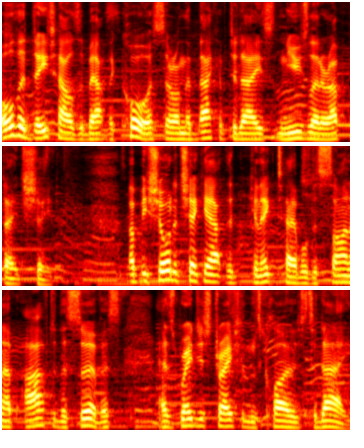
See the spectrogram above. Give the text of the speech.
All the details about the course are on the back of today's newsletter update sheet. But be sure to check out the Connect table to sign up after the service as registrations close today.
